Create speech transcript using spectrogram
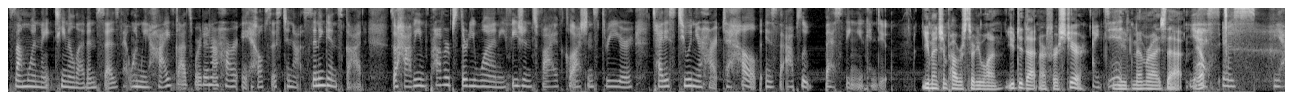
Psalm 119.11 says that when we hide God's word in our heart, it helps us to not sin against God. So having Proverbs 31, Ephesians 5, Colossians 3, or Titus 2 in your heart to help is the absolute best thing you can do. You mentioned Proverbs 31. You did that in our first year. I did. You'd memorize that. Yep. yes, it was, yeah.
